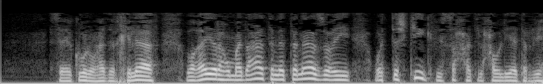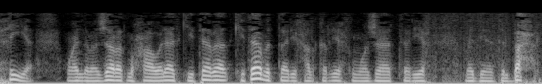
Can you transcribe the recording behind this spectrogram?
سيكون هذا الخلاف وغيره مدعاة للتنازع والتشكيك في صحة الحوليات الريحية وعندما جرت محاولات كتابة, كتابة تاريخ حلق الريح في مواجهة تاريخ مدينة البحر.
